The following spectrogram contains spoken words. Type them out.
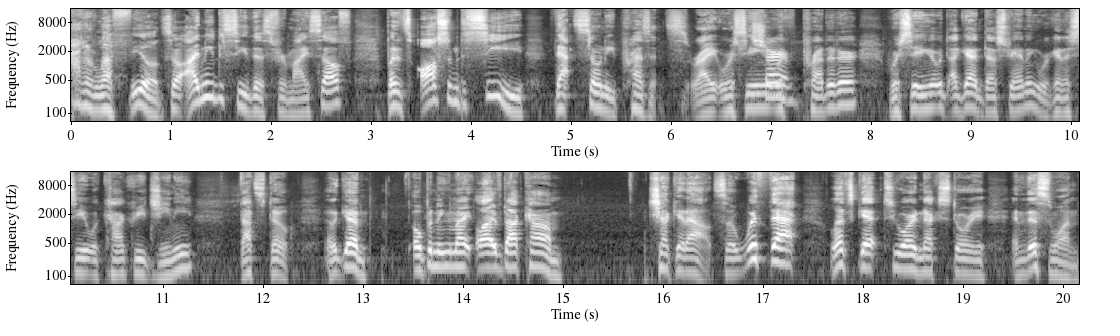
out of left field. So I need to see this for myself. But it's awesome to see that Sony presence, right? We're seeing sure. it with Predator. We're seeing it with, again, Death Stranding. We're going to see it with Concrete Genie. That's dope. And again, openingnightlive.com. Check it out. So with that, let's get to our next story. And this one,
